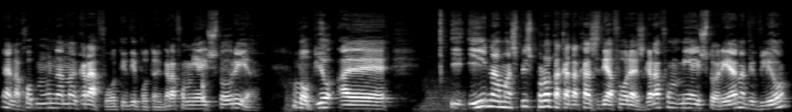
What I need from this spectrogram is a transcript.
ένα χόμπι μου είναι να γράφω οτιδήποτε. Γράφω μια ιστορία. Ναι. Το οποίο ε, ή, ή να μας πεις πρώτα καταρχάς διαφορές. Γράφω μια ιστορία, ένα βιβλίο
